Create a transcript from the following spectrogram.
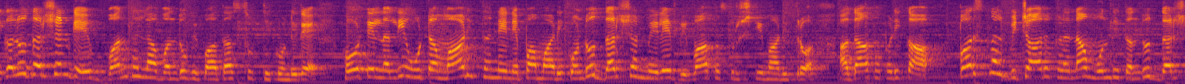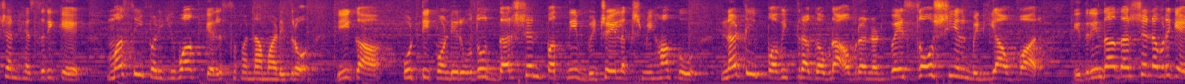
ಈಗಲೂ ದರ್ಶನ್ಗೆ ಒಂದಲ್ಲ ಒಂದು ವಿವಾದ ಸುತ್ತಿಕೊಂಡಿದೆ. ಹೋಟೆಲ್ನಲ್ಲಿ ಊಟ ಮಾಡಿದ್ದನ್ನೇ ನೆಪ ಮಾಡಿಕೊಂಡು ದರ್ಶನ್ ಮೇಲೆ ವಿವಾದ ಸೃಷ್ಟಿ ಮಾಡಿದ್ರು. ಅದಾದ ಬಳಿಕ ಪರ್ಸನಲ್ ವಿಚಾರಗಳನ್ನ ಮುಂದೆ ತಂದು ದರ್ಶನ್ ಹೆಸರಿಗೆ ಮಸಿ ಪಡೆಯುವ ಕೆಲಸವನ್ನ ಮಾಡಿದ್ರು. ಈಗ ಹುಟ್ಟಿಕೊಂಡಿರುವುದು ದರ್ಶನ್ ಪತ್ನಿ ವಿಜಯಲಕ್ಷ್ಮಿ ಹಾಗೂ ನಟಿ ಪವಿತ್ರ ಗೌಡ ಅವರ ನಡುವೆ ಸೋಷಿಯಲ್ ಮೀಡಿಯಾ ವಾರ್. ಇದರಿಂದ ದರ್ಶನ್ ಅವರಿಗೆ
